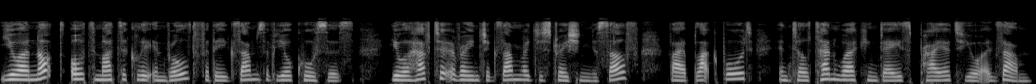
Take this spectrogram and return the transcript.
You are not automatically enrolled for the exams of your courses. You will have to arrange exam registration yourself via Blackboard until 10 working days prior to your exam.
